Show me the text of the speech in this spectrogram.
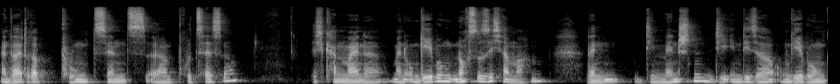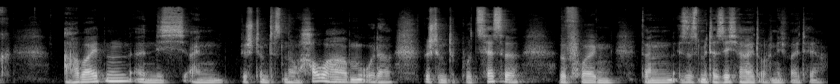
Ein weiterer Punkt sind äh, Prozesse. Ich kann meine, meine Umgebung noch so sicher machen, wenn die Menschen, die in dieser Umgebung arbeiten, äh, nicht ein bestimmtes Know-how haben oder bestimmte Prozesse befolgen, dann ist es mit der Sicherheit auch nicht weit her.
